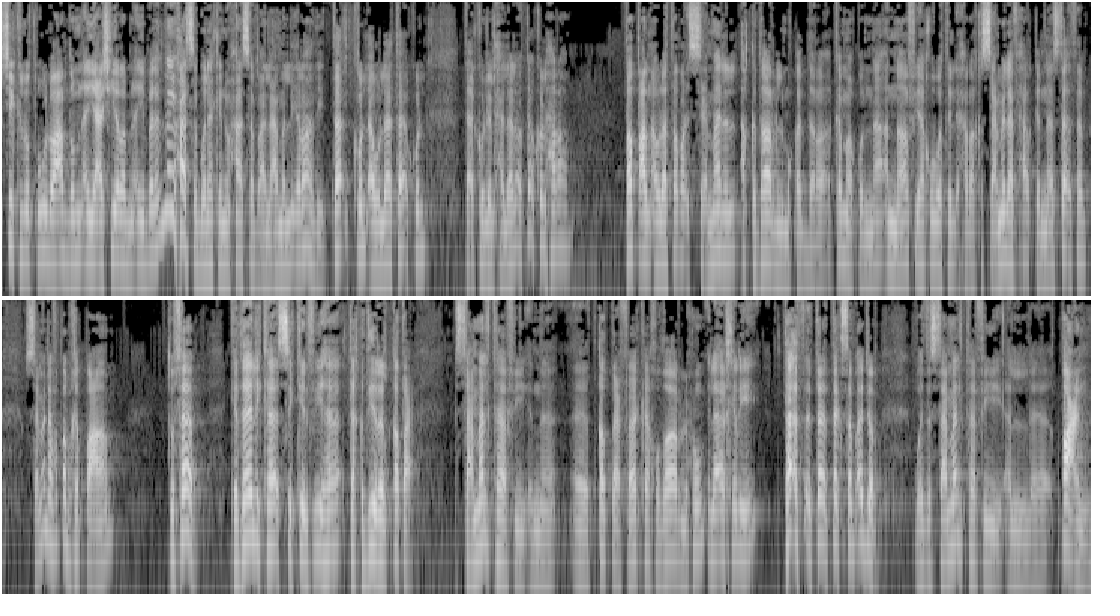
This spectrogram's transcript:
شكله طوله عرضه من أي عشيرة من أي بلد لا يحاسب ولكن يحاسب على العمل الإرادي تأكل أو لا تأكل تأكل الحلال أو تأكل الحرام. تطعن أو لا تطعن استعمال الأقدار المقدرة. كما قلنا النار فيها قوة الإحراق. استعملها في حرق الناس تأثم. استعملها في طبخ الطعام تثاب. كذلك السكين فيها تقدير القطع. استعملتها في أن تقطع فاكهة خضار لحوم إلى آخره. تكسب أجر. وإذا استعملتها في الطعن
